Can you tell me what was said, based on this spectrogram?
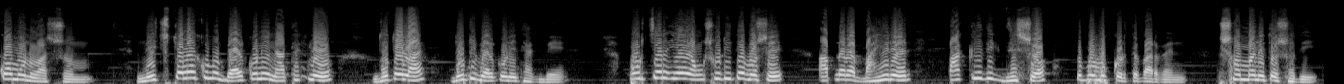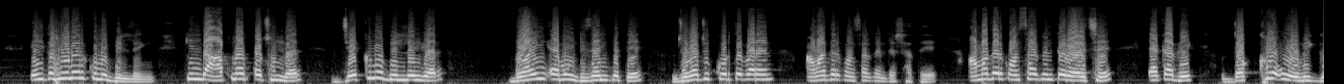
কমন ওয়াশরুম। নিচতলায় কোনো ব্যালকনি না থাকলেও দোতলায় দুটি ব্যালকনি থাকবে। পোর্চের এই অংশটিতে বসে আপনারা বাহিরের প্রাকৃতিক দৃশ্য উপভোগ করতে পারবেন। সম্মানিত সদী, এই ধরনের কোনো বিল্ডিং কিংবা আপনার পছন্দের যে কোনো বিল্ডিং এর ড্রয়িং এবং ডিজাইন পেতে যোগাযোগ করতে পারেন আমাদের কনসালটেন্টের সাথে। আমাদের কনসালটেন্টে রয়েছে একাধিক দক্ষ ও অভিজ্ঞ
